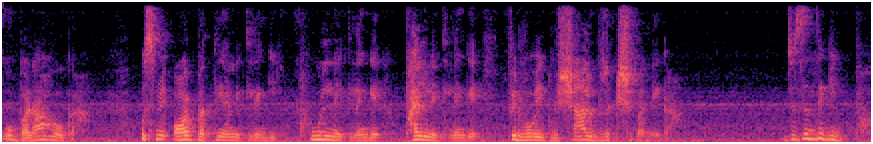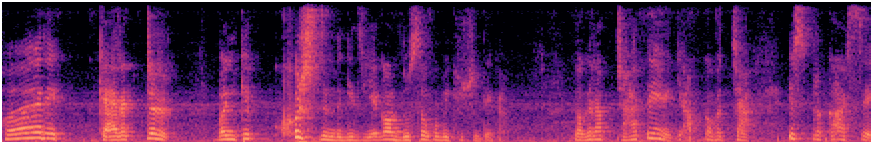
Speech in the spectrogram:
वो बड़ा होगा। उसमें और पत्तियाँ निकलेंगी, फूल निकलेंगे, फल निकलेंगे। फिर वो एक विशाल वृक्ष बनेगा। जो ज़िंदगी भर एक कैरेक्टर बन के खुश ज़िंदगी जिएगा और दूसरों को भी खुशी देगा। तो अगर आप चाहते हैं कि आपका बच्चा इस प्रकार से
